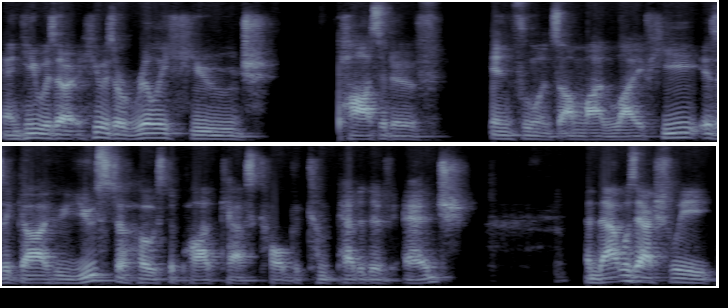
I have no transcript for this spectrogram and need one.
and he was a he was a really huge positive influence on my life. He is a guy who used to host a podcast called The Competitive Edge, and that was actually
